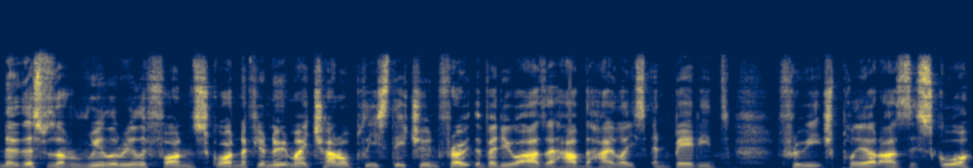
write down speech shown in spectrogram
now this was a really really fun squad and if you're new to my channel please stay tuned throughout the video as I have the highlights embedded through each player as they score.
